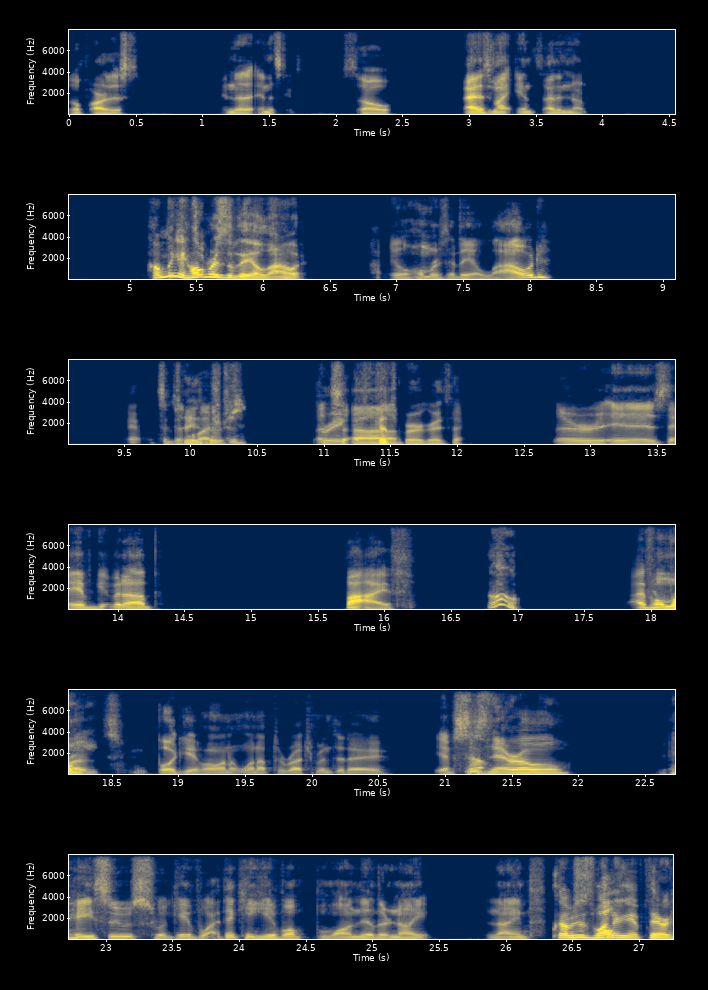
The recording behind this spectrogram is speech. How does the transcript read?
so far this in the in the six. So that is my inside number. How many homers have they allowed? How many homers have they allowed? Yeah, That's a good Three. question. Three. Uh, Pittsburgh, I think. there is they have given up five Oh, five Yeah, home Boyd- runs. Boyd gave one, one up to Richmond today. You have Yeah. Cisnero, Jesus, who gave I think he gave up one the other night, ninth. I was just oh. wondering if they're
